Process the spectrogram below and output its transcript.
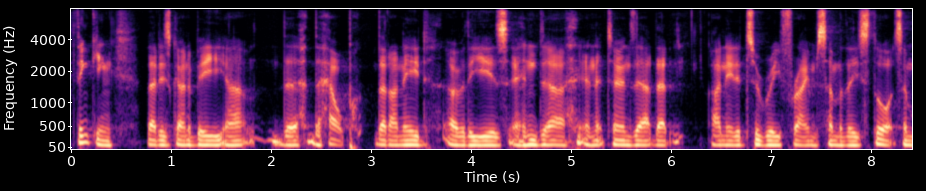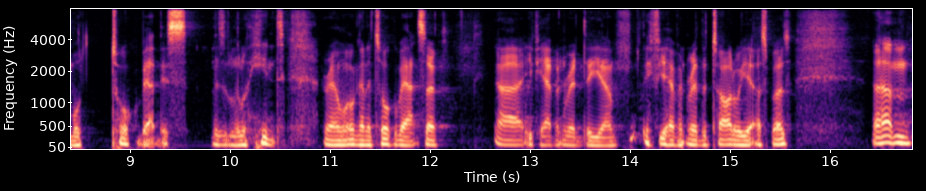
thinking that is going to be uh, the the help that I need over the years. And uh, and it turns out that I needed to reframe some of these thoughts, and we'll talk about this. There's a little hint around what we're going to talk about. So uh, if you haven't read the um, if you haven't read the title yet, I suppose. Um,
